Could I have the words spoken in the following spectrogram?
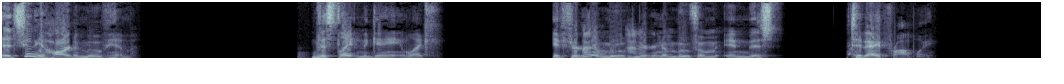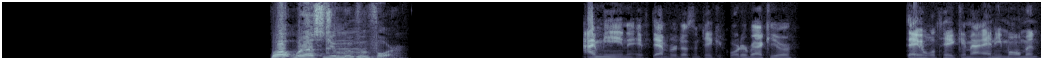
it's going to be hard to move him this late in the game. Like, if you're going to move him, you're going to move him in this today, probably. Well, what else did you move him for? I mean, if Denver doesn't take a quarterback here, they will take him at any moment.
